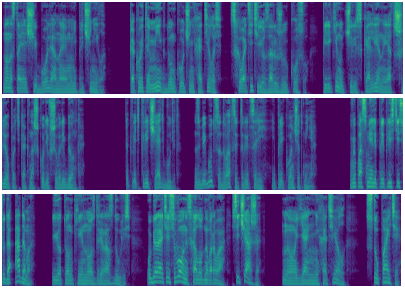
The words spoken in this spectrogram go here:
но настоящей боли она ему не причинила. Какой-то миг Дунку очень хотелось схватить ее за рыжую косу, перекинуть через колено и отшлепать, как нашкодившего ребенка. Так ведь кричать будет. Сбегутся двадцать рыцарей и прикончат меня. Вы посмели приплести сюда Адама? Ее тонкие ноздри раздулись. Убирайтесь вон из холодного рва, сейчас же. Но я не хотел. Ступайте.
